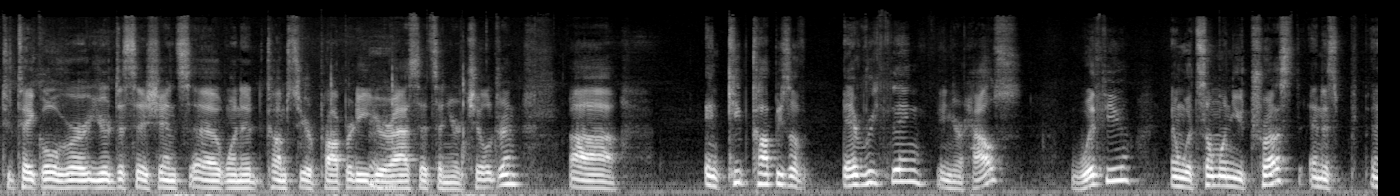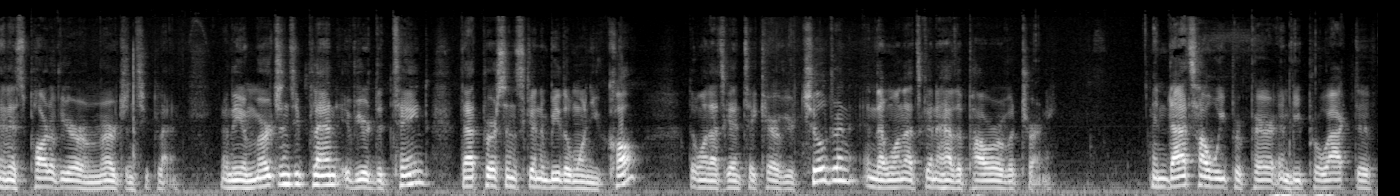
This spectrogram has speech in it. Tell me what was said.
to take over your decisions uh, when it comes to your property, your Mm-hmm. assets, and your children. Uh, and keep copies of everything in your house with you and with someone you trust and it's and it's part of your emergency plan. And the emergency plan, if you're detained, that person's going to be the one you call, the one that's going to take care of your children, and the one that's going to have the power of attorney. And that's how we prepare and be proactive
